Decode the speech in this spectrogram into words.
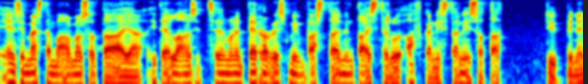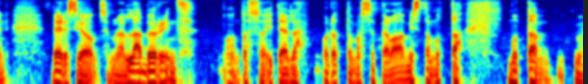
ensimmäistä maailmansotaa ja itsellä on sitten semmoinen terrorismin vastainen taistelu Afganistanin sota tyyppinen versio, semmoinen Labyrinth on tuossa itsellä odottamassa pelaamista, mutta, mutta mm,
